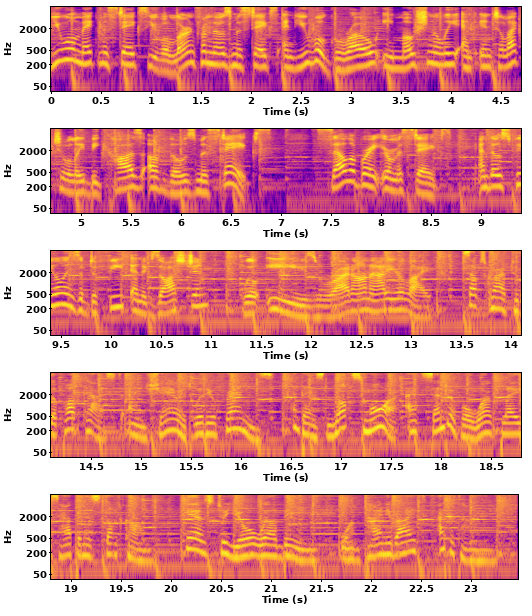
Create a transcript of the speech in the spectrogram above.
You will make mistakes, you will learn from those mistakes, and you will grow emotionally and intellectually because of those mistakes. Celebrate your mistakes, and those feelings of defeat and exhaustion will ease right on out of your life. Subscribe to the podcast and share it with your friends. And there's lots more at centerforworkplacehappiness.com. Here's to your well being, one tiny bite at a time.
